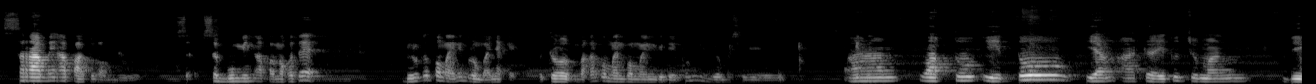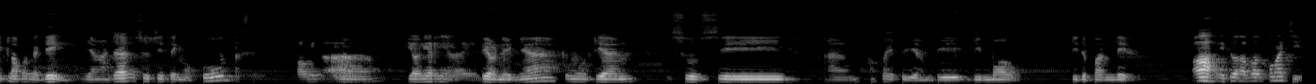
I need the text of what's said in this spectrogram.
serame apa tuh Om dulu? Se- Se-booming apa? Maksudnya dulu kan pemainnya belum banyak ya. betul Bahkan pemain-pemain gede pun juga masih. Um, waktu itu yang ada itu cuman di Kelapa Gading, yang ada Sushi Tengoku, em, uh, pionirnya lah ya. pionirnya, kemudian Sushi um, apa itu yang di di mall di depan lift, Oh, itu apa Komachi?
